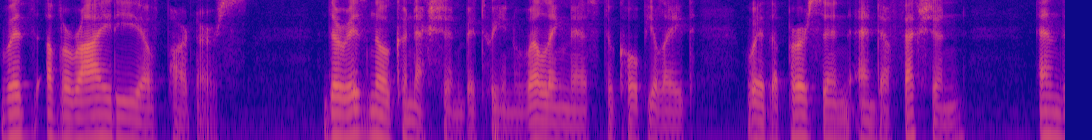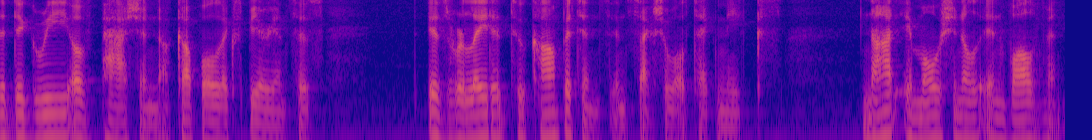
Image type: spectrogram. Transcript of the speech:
with a variety of partners. There is no connection between willingness to copulate with a person and affection and the degree of passion a couple experiences is related to competence in sexual techniques, not emotional involvement.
